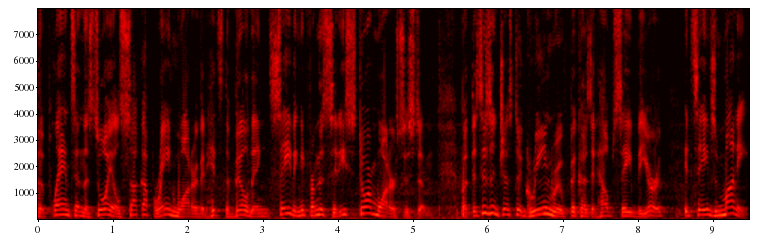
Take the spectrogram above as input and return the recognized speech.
The plants in the soil suck up rainwater that hits the building, saving it from the city's stormwater system. But this isn't just a green roof because it helps save the earth. It saves money,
